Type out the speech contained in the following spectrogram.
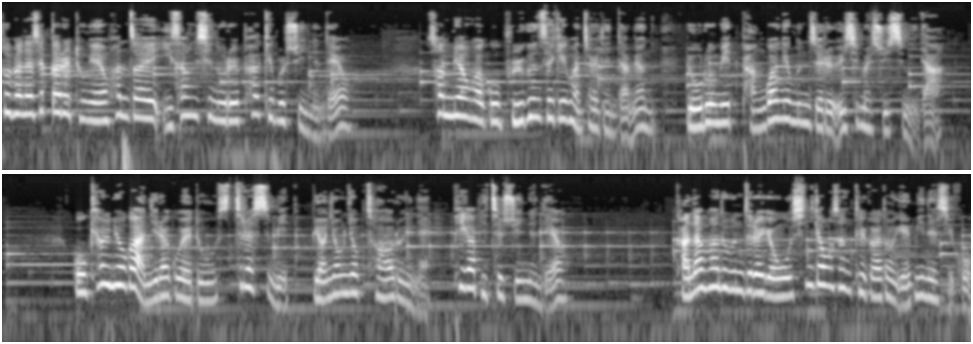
소변의 색깔을 통해 환자의 이상 신호를 파악해 볼 수 있는데요. 선명하고 붉은색이 관찰된다면 요로 및 방광의 문제를 의심할 수 있습니다. 꼭 혈뇨가 아니라고 해도 스트레스 및 면역력 저하로 인해 피가 비칠 수 있는데요. 간암 환우분들의 경우 신경 상태가 더 예민해지고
